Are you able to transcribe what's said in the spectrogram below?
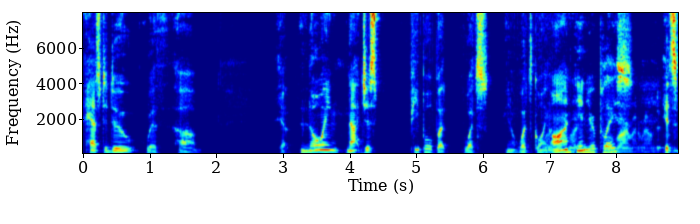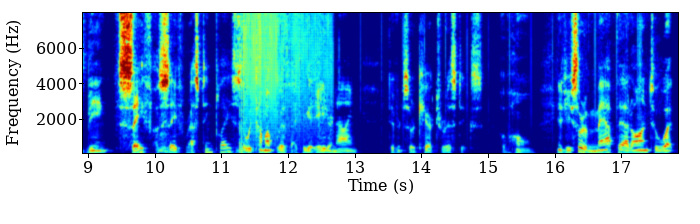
has to do with um, yeah, knowing not just people, but what's you know what's going on Right. in your place. it. It's being safe, a safe resting place. So we come up with I forget eight or nine different sort of characteristics of home. And if you sort of map that onto what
